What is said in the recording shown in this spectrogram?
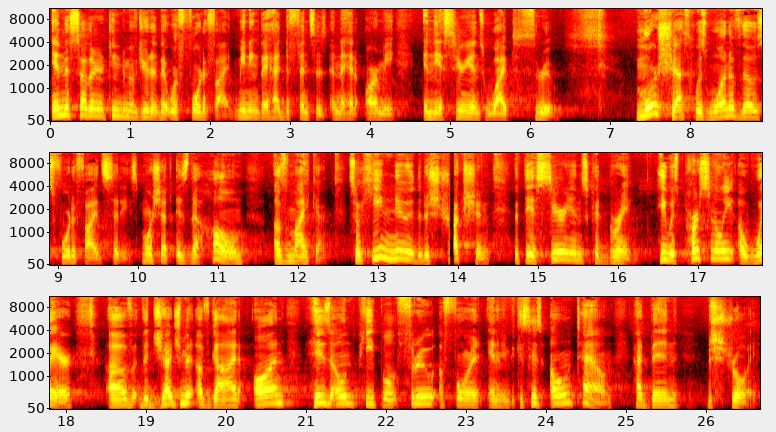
in the southern kingdom of Judah that were fortified, meaning they had defenses and they had army, and the Assyrians wiped through. Moresheth was one of those fortified cities. Moresheth is the home of Micah. So he knew the destruction that the Assyrians could bring. He was personally aware of the judgment of God on his own people through a foreign enemy because his own town had been destroyed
